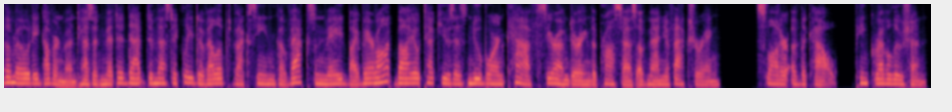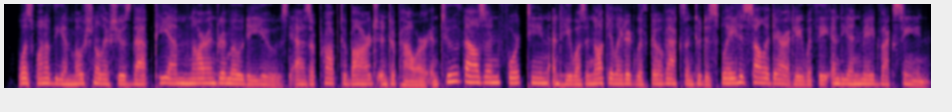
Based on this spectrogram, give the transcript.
The Modi government has admitted that domestically developed vaccine Covaxin made by Bharat Biotech uses newborn calf serum during the process of manufacturing. Slaughter of the cow, pink revolution, was one of the emotional issues that PM Narendra Modi used as a prop to barge into power in 2014 and he was inoculated with Covaxin to display his solidarity with the Indian-made vaccine.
